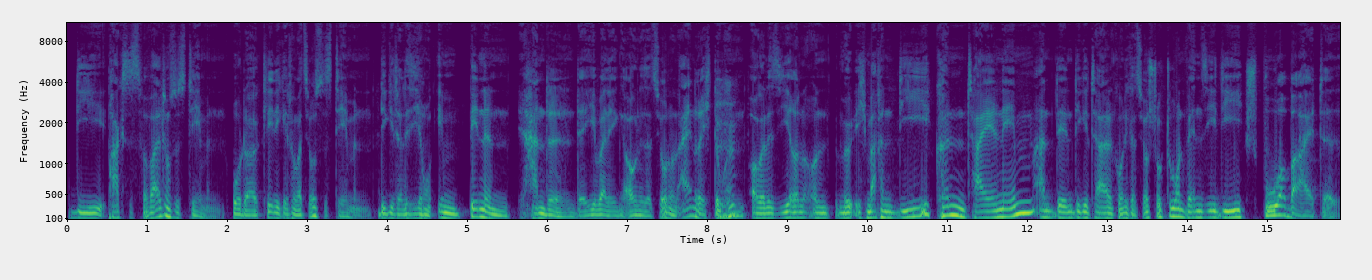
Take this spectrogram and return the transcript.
die Praxisverwaltungssystemen oder Klinikinformationssystemen, Digitalisierung im Binnenhandeln der jeweiligen Organisationen und Einrichtungen mhm. organisieren und möglich machen, die können teilnehmen an den digitalen Kommunikationsstrukturen, wenn sie die Spurbreite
